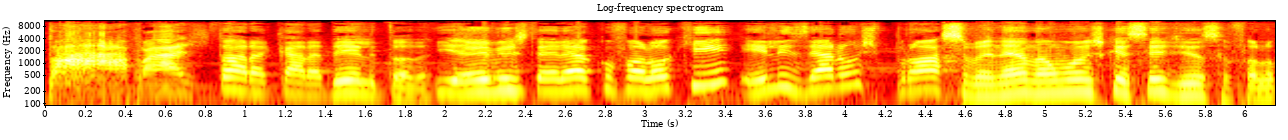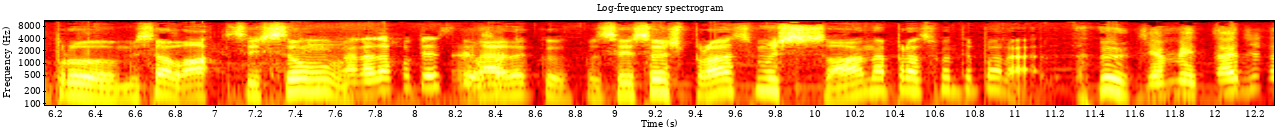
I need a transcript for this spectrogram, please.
Pá, pá, estoura a cara dele toda. E aí o Mr. Echo falou que eles eram os próximos, né? Não vamos esquecer disso. Falou pro Mr. Locke, vocês são... Mas nada aconteceu. Nada, vocês são os próximos só na próxima temporada. Tinha metade do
